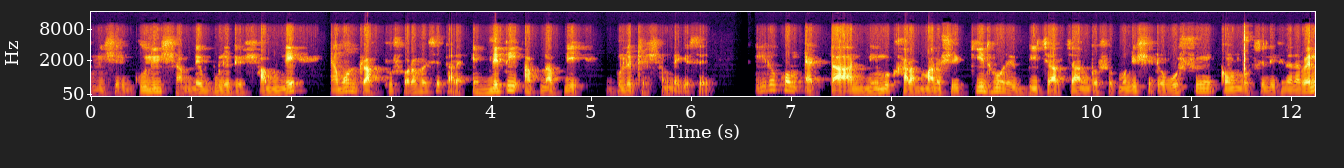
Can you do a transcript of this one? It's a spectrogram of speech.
পুলিশের গুলির সামনে, বুলেটের সামনে এমন পুশ করা হয়েছে, তারা এমনিতেই আপনা আপনি বুলেটের সামনে গেছে। এরকম একটা নিমুখ খারাপ মানুষের কি ধরনের বিচার চান দর্শক মন্ডলী, সেটা অবশ্যই কমেন্ট বক্সে লিখে জানাবেন।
